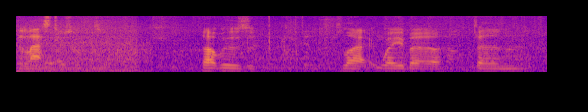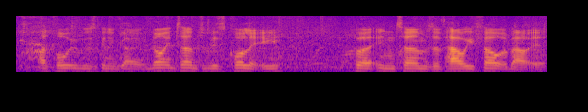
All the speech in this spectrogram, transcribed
the last two songs. That was like way better than I thought it was going to go. Not in terms of his quality, but in terms of how he felt about it.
